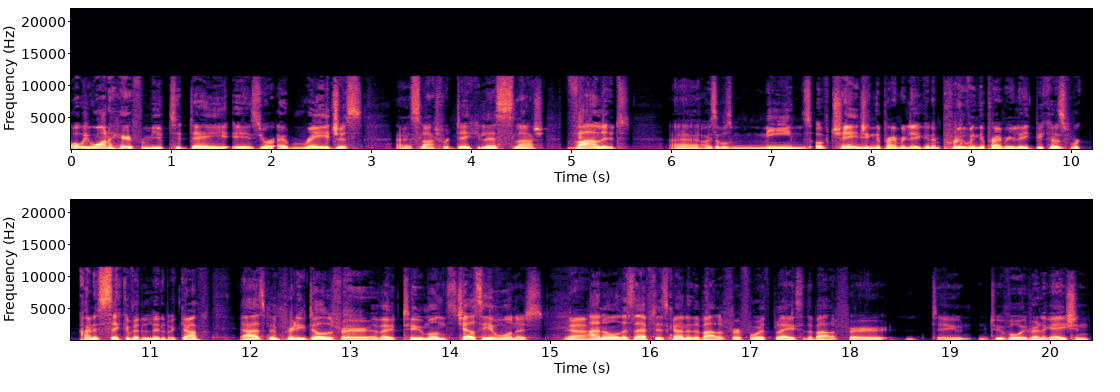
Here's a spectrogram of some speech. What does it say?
what we want to hear from you today is your outrageous uh, slash ridiculous slash valid uh, I suppose, means of changing the Premier League and improving the Premier League because we're kind of sick of it a little bit, Gav. Yeah, it's been pretty dull for about two months. Chelsea have won it, Yeah. and all that's left is kind of the battle for fourth place or the battle for to to avoid relegation.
